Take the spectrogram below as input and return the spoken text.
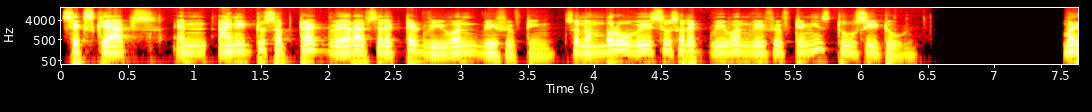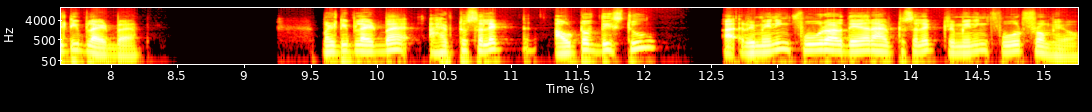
6 gaps and I need to subtract where I've selected V1 V15 so number of ways to select V1 V15 is 2C2 multiplied by. Multiplied by I have to select out of these two uh, remaining four are there I have to select remaining four from here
